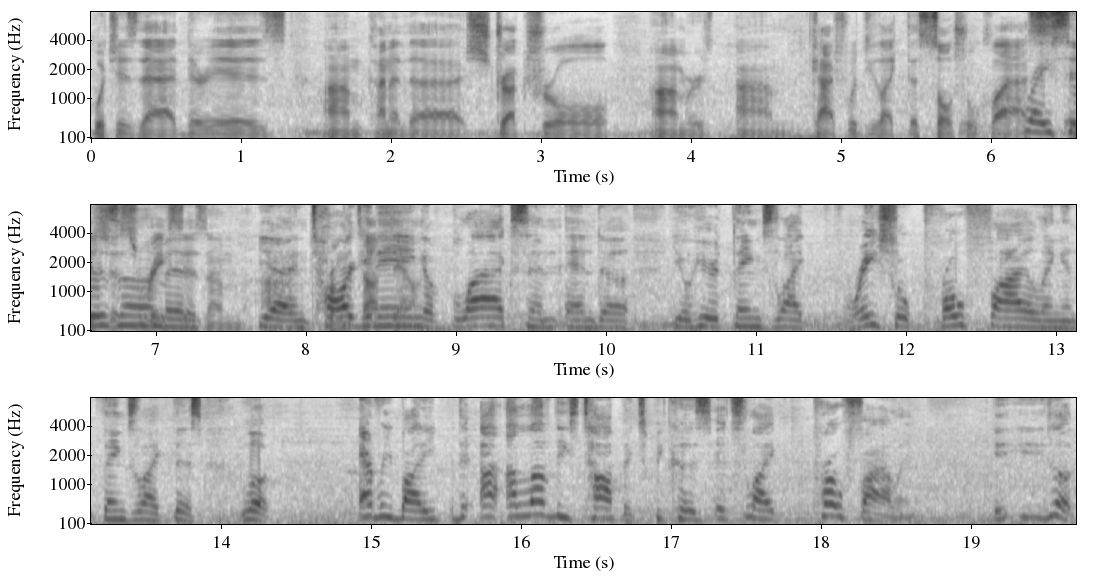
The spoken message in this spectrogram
which is that there is um, kind of the structural, um, or um, gosh, what do you like, the social class? racism, It's just racism. and, yeah, um, and from the top targeting of blacks, and and uh, you'll hear things like racial profiling and things like this. Look, everybody, I, I love these topics because it's like profiling. It- look.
